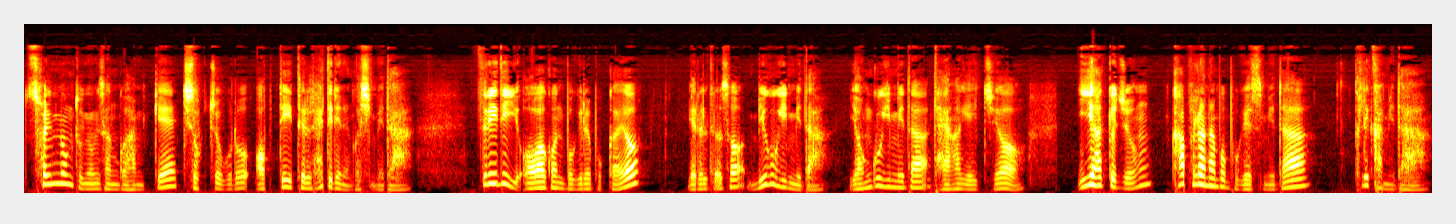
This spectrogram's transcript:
설명 동영상과 함께 지속적으로 업데이트를 해드리는 것입니다. 3D 어학원 보기를 볼까요? 예를 들어서 미국입니다. 영국입니다. 다양하게 있죠. 이 학교 중 카플란 한번 보겠습니다. 클릭합니다.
